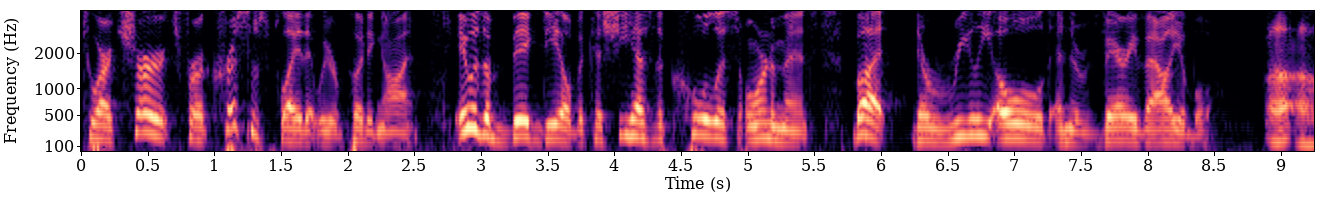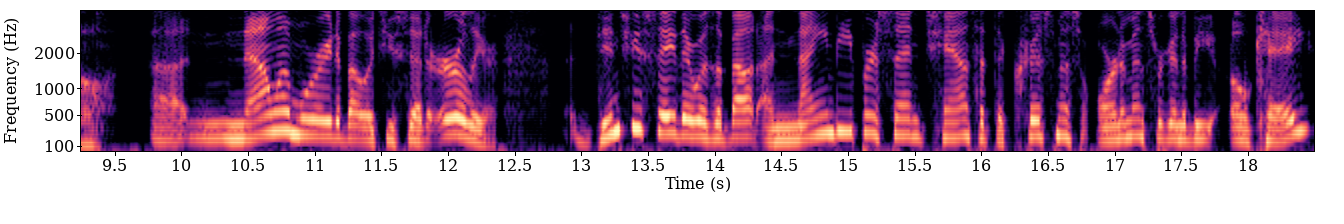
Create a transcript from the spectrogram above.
to our church for a Christmas play that we were putting on. It was a big deal because she has the coolest ornaments, but they're really old and they're very valuable. Uh-oh. Uh Now I'm worried about what you said earlier. Didn't you say there was about a 90% chance that the Christmas ornaments were going to be okay?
